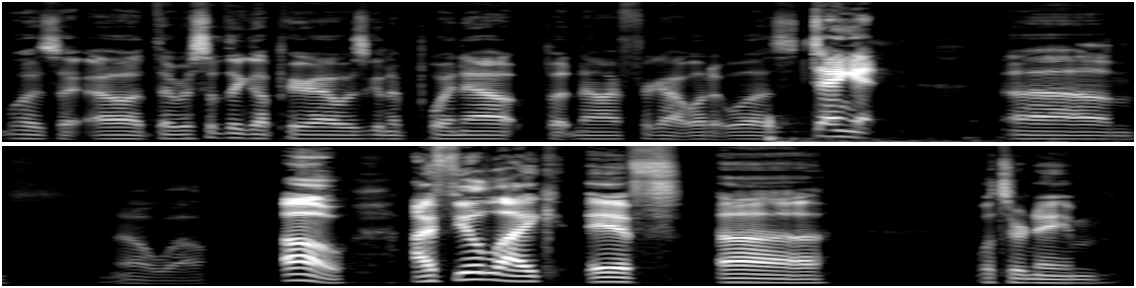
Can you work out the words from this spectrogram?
what was it? Oh, there was something up here I was going to point out, but now I forgot what it was. Dang it. Um oh well. Oh, I feel like if uh what's her name?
